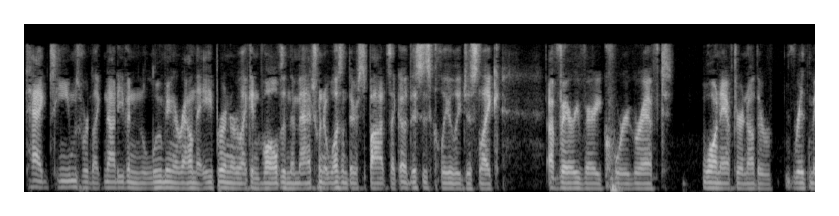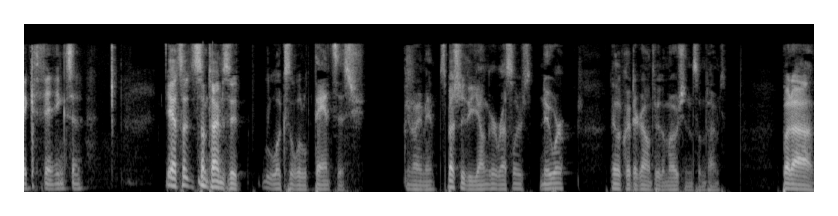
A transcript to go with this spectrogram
tag teams were like not even looming around the apron or like involved in the match when it wasn't their spots. Like, oh, this is clearly just like a very very choreographed one after another rhythmic thing. So Yeah, so sometimes it looks a little dance-ish. You know what I mean? Especially the younger wrestlers, newer. They look like they're going through the motions sometimes. But uh,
